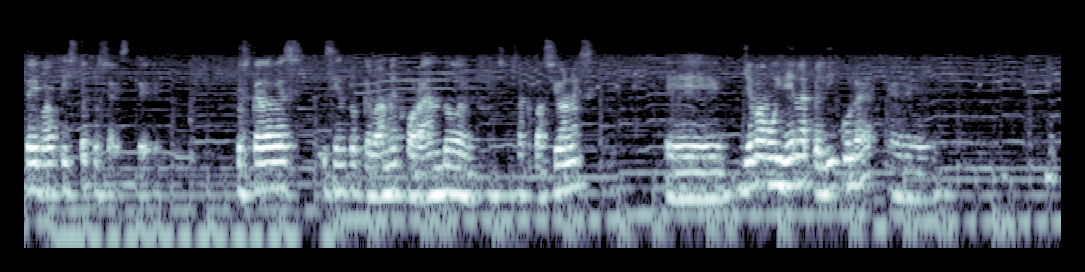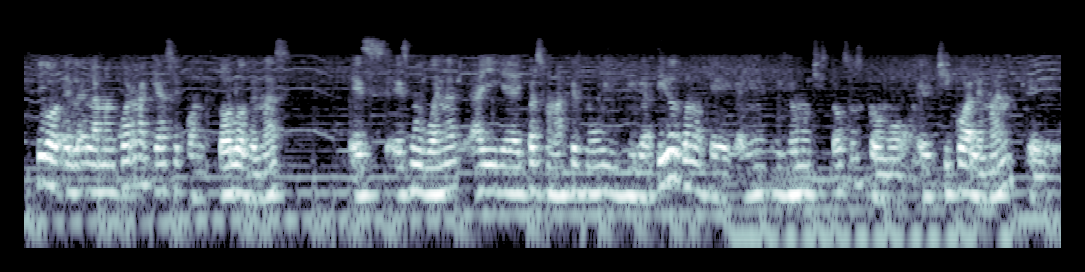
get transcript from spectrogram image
Dave Bautista, pues este, pues cada vez siento que va mejorando en, sus actuaciones. Eh, lleva muy bien la película. Eh, digo, la mancuerna que hace con todos los demás es, es muy buena. Hay, hay personajes muy divertidos, bueno, que a mí me hicieron muy chistosos, como el chico alemán, que,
